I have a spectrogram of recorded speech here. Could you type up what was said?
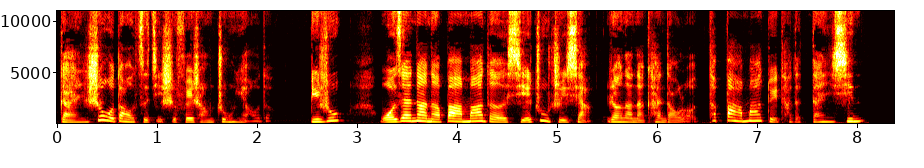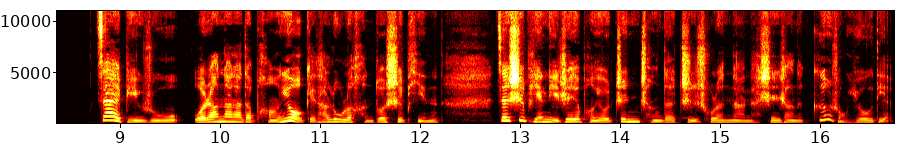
感受到自己是非常重要的。比如，我在娜娜爸妈的协助之下，让娜娜看到了她爸妈对她的担心。再比如，我让娜娜的朋友给她录了很多视频，在视频里，这些朋友真诚地指出了娜娜身上的各种优点，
